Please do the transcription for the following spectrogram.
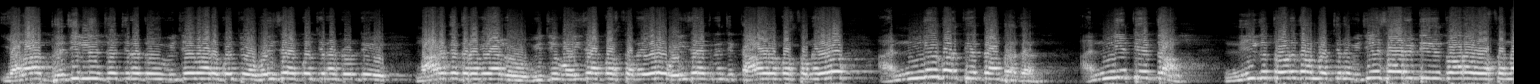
ఎలా బ్రెజిల్ నుంచి వచ్చినట్టు విజయవాడకు వచ్చి వైజాగ్ వచ్చినటువంటి మారక ద్రవ్యాలు విజయ వైజాగ్ వస్తున్నాయో వైజాగ్ నుంచి కావలకు వస్తున్నాయో అన్నీ కూడా తీద్దాం బ్రదర్ అన్నీ తీద్దాం. నీకు తోడుగా వచ్చిన విజయసాయి ద్వారా వస్తున్న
